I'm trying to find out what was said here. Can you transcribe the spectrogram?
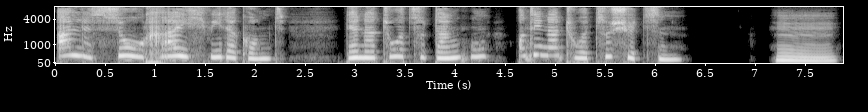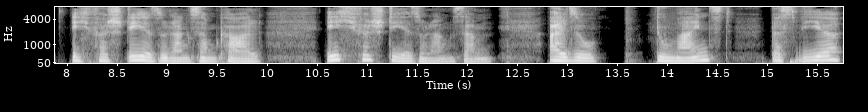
alles so reich wiederkommt, der Natur zu danken und die Natur zu schützen. Hm, ich verstehe so langsam, Karl. Ich verstehe so langsam. Also, du meinst, dass wir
